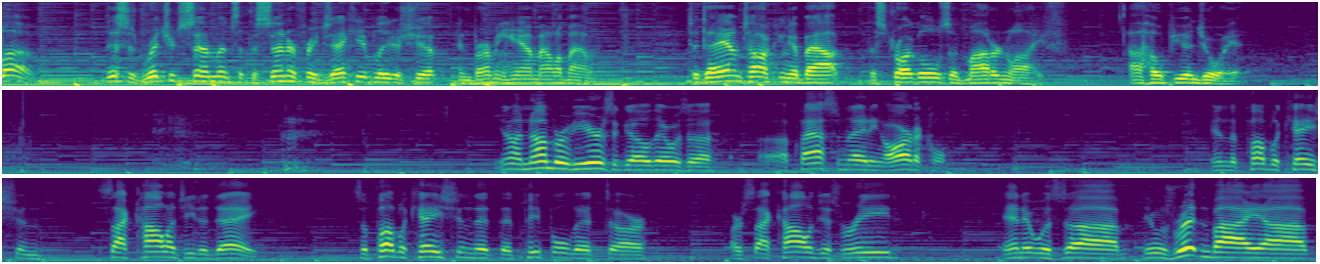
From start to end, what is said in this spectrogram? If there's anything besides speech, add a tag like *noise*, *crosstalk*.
Hello, this is Richard Simmons at the Center for Executive Leadership in Birmingham, Alabama. Today I'm talking about the struggles of modern life. I hope you enjoy it. You know, a number of years ago, there was a, a fascinating article in the publication Psychology Today. It's a publication that, that people that are, are psychologists read. And it was, uh, it was written by uh,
